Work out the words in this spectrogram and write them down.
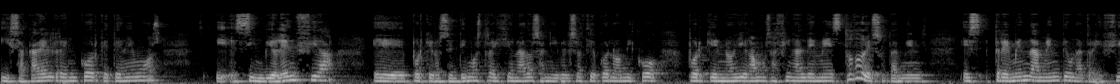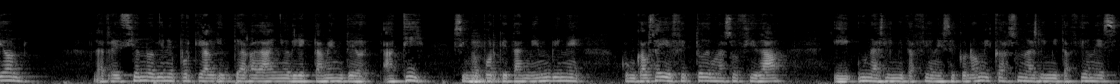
y sacar el rencor que tenemos eh, sin violencia, eh, porque nos sentimos traicionados a nivel socioeconómico, porque no llegamos a final de mes. Todo eso también es tremendamente una traición. La traición no viene porque alguien te haga daño directamente a ti, sino porque también viene con causa y efecto de una sociedad y unas limitaciones económicas, unas limitaciones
